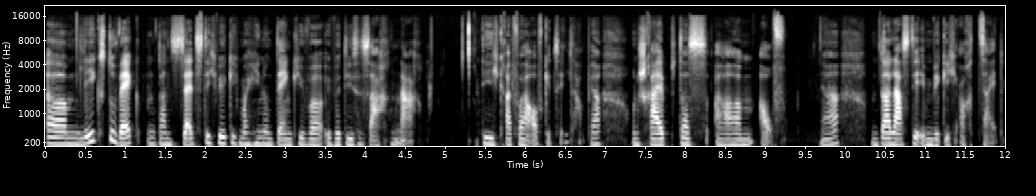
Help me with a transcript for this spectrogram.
ähm, legst du weg und dann setz dich wirklich mal hin und denk über, über diese Sachen nach, die ich gerade vorher aufgezählt habe, ja, und schreib das ähm, auf. Ja, und da lass dir eben wirklich auch Zeit.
